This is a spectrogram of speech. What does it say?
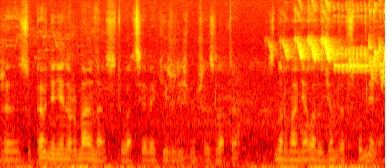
że zupełnie nienormalna sytuacja, w jakiej żyliśmy przez lata, znormalniała ludziom we wspomnieniach.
